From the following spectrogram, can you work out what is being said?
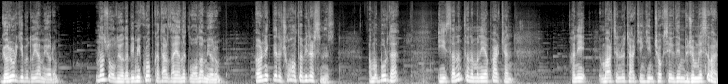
görür gibi duyamıyorum? Nasıl oluyor da bir mikrop kadar dayanıklı olamıyorum? Örnekleri çoğaltabilirsiniz. Ama burada insanın tanımını yaparken hani Martin Luther King'in çok sevdiğim bir cümlesi var.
